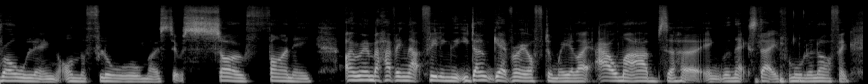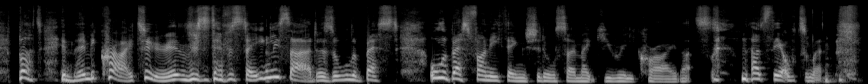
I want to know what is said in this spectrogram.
rolling on the floor almost. It was so funny. I remember having that feeling that you don't get very often where you're like, Ow, my abs are hurting the next day from all the laughing. But it made me cry too. It was devastatingly sad, as all the best, all the best funny things should also make you really cry. That's that's the ultimate.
